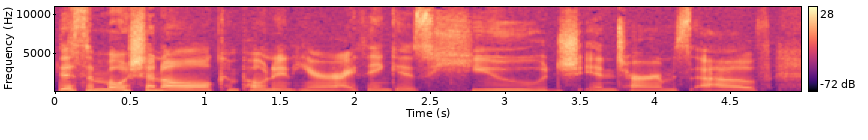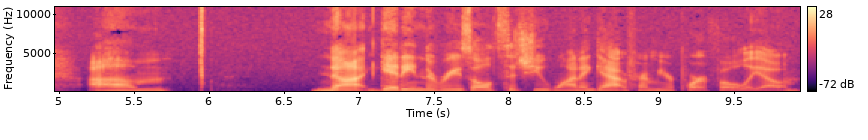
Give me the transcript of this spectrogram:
this emotional component here, I think, is huge in terms of um, not getting the results that you want to get from your portfolio.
